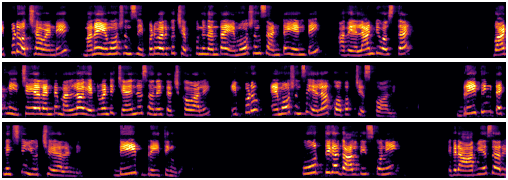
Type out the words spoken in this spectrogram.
ఇప్పుడు వచ్చామండి మన ఎమోషన్స్ ఇప్పటి వరకు చెప్పుకున్నదంతా ఎమోషన్స్ అంటే ఏంటి? అవి ఎలాంటి వస్తాయి? వాటిని ఇచ్చేయాలంటే మనలో ఎటువంటి చేంజెస్ అనేది తెచ్చుకోవాలి. ఇప్పుడు ఎమోషన్స్ ఎలా కోపప్ చేసుకోవాలి? బ్రీతింగ్ టెక్నిక్స్ని యూజ్ చేయాలండి. డీప్ బ్రీతింగ్ పూర్తిగా గాలి తీసుకొని ఇక్కడ ఆర్విఎస్ సార్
